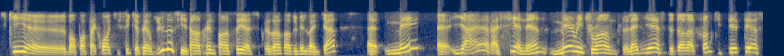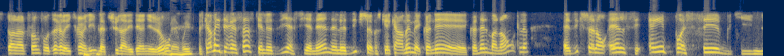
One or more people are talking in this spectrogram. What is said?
ce qui, euh, bon, porte à croire qu'il sait qu'il a perdu, là, s'il est en train de penser à se présenter en 2024. Euh, mais euh, hier, à CNN, Mary Trump, la nièce de Donald Trump, qui déteste Donald Trump, faut dire, elle a écrit un livre là-dessus dans les derniers jours. Ben oui. C'est quand même intéressant ce qu'elle a dit à CNN. Elle a dit que, ce- parce que quand même, elle connaît, connaît le mononcle, là. Elle dit que selon elle, c'est impossible qu'il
